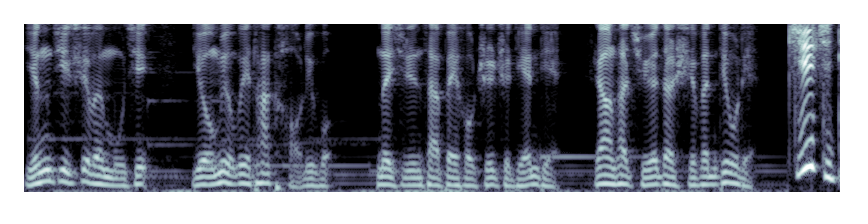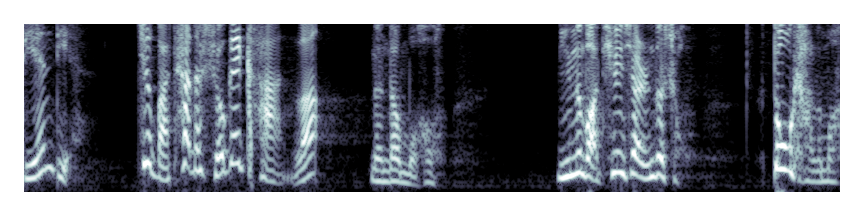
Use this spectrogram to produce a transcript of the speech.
嬴稷质问母亲有没有为他考虑过。那些人在背后指指点点，让他觉得十分丢脸。指指点点，就把他的手给砍了。难道母后？你能把天下人的手都砍了吗？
